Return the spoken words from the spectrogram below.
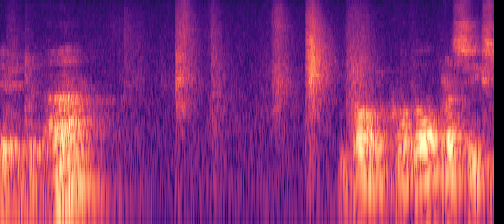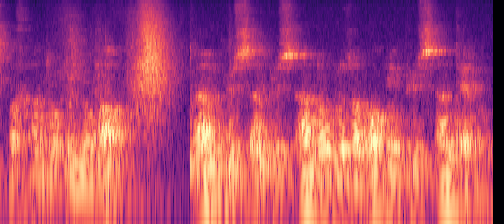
1. f de 1, donc on va remplacer x par 1, donc on aura 1 plus 1 plus 1, donc nous avons n plus 1 terme.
